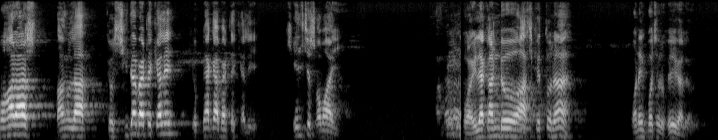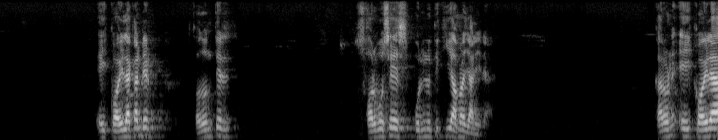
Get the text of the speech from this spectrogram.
মহারাষ্ট্র, বাংলা, কেউ সিধা ব্যাটে খেলে, কেউ ব্যাকা ব্যাটে খেলে। খেলছে সবাই। কয়লা কাণ্ড আজকে তো না, অনেক বছর হয়ে গেল। এই কয়লা কাণ্ডের তদন্তের সর্বশেষ পরিণতি কি আমরা জানি না। কারণ এই কয়লা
